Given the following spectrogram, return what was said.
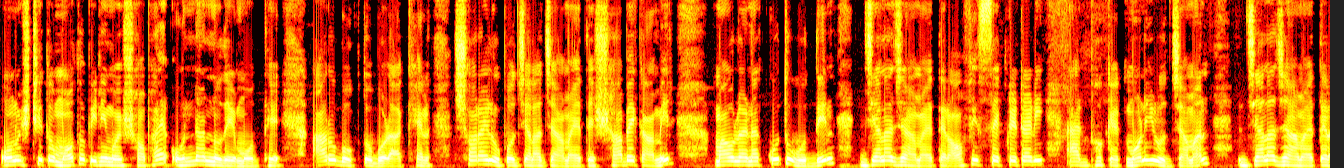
অনুষ্ঠিত মতবিনিময় সভায় অন্যান্যদের মধ্যে আরও বক্তব্য রাখেন সরাইল উপজেলা জামায়াতের সাবেক আমির মাওলানা কুতুবুদ্দিন জেলা জামায়াতের অফিস সেক্রেটারি অ্যাডভোকেট মনিরুজ্জামান, জেলা জামায়াতের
